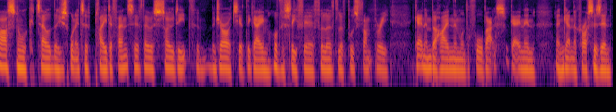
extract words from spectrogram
Arsenal could tell they just wanted to play defensive. They were so deep for the majority of the game. Obviously, fearful of Liverpool's front three, getting in behind them on the fullbacks, getting in and getting the crosses in. And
